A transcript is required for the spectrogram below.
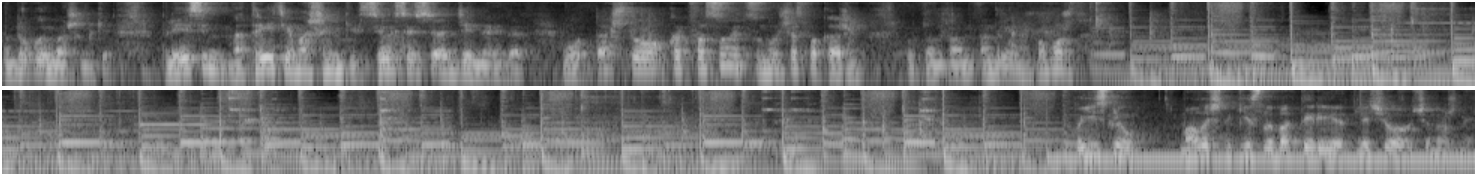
На другой машинке. Плесень на третьей машинке. Все-все-все отдельно, ребят. Вот, так что, как фасуется, ну, сейчас покажем. Вот он, Андрей нам поможет. Поясню. Молочно-кислые бактерии для чего вообще нужны?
